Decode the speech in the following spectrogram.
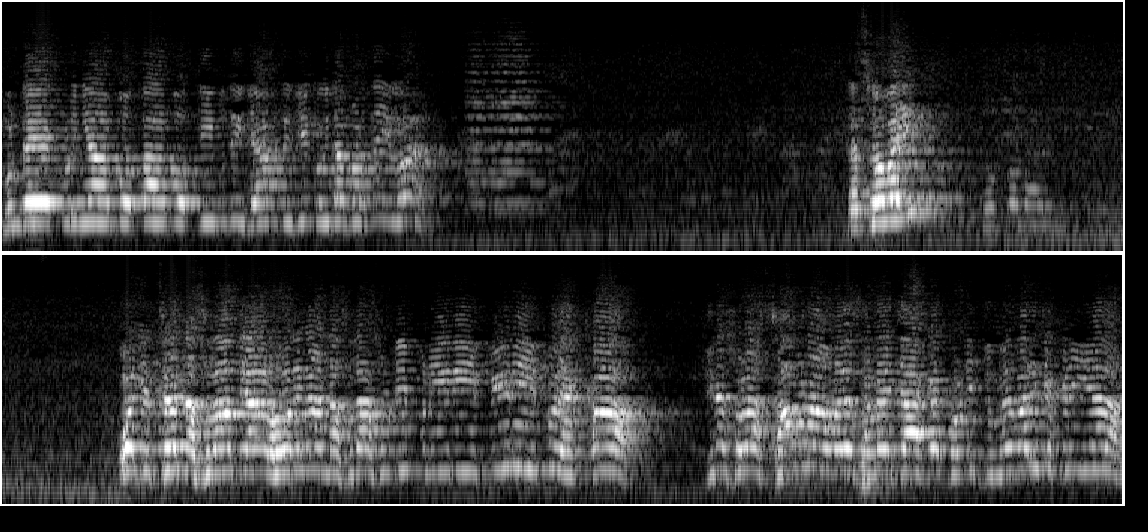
ਮੁੰਡੇ, ਕੁੜੀਆਂ, ਪੋਤਾ, ਪੋਤੀ, ਭਤੀਜਾ, ਭਤੀਜੀ, ਕੋਈ ਤਾਂ ਪੜਦਾ ਹੀ ਹੋਆ ਦੱਸੋ ਬਾਈ। ਉਹ ਜਿੱਥੇ ਨਸਲਾਂ ਤਿਆਰ ਹੋ ਰਹੀਆਂ, ਨਸਲਾਂ ਸੁੱਡੀ ਪਨੀਰੀ, ਪੀੜੀ, ਭੁੱਖ। ਜਿਹਨੇ ਥੋੜਾ ਸਾਹਮਣਾ ਆਉਣ ਵਾਲੇ ਸਮੇਂ ਜਾ ਕੇ ਤੁਹਾਡੀ ਜ਼ਿੰਮੇਵਾਰੀ ਚੱਕਣੀ ਆ,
